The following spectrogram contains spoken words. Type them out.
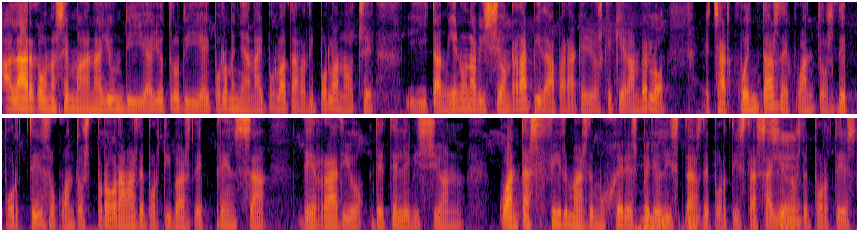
alarga una semana y un día y otro día y por la mañana y por la tarde y por la noche y también una visión rápida para aquellos que quieran verlo. Echar cuentas de cuántos deportes o cuántos programas deportivas de prensa, de radio, de televisión, cuántas firmas de mujeres periodistas deportistas hay en los deportes,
